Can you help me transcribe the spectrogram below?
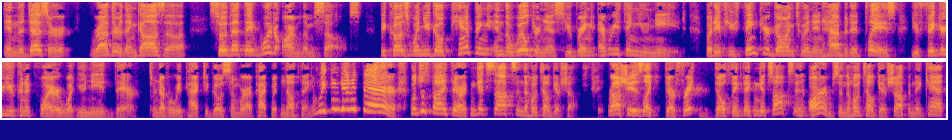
in the desert rather than Gaza so that they would arm themselves because when you go camping in the wilderness, you bring everything you need. But if you think you're going to an inhabited place, you figure you can acquire what you need there. Whenever we pack to go somewhere, I pack with nothing and we can get it there. We'll just buy it there. I can get socks in the hotel gift shop. Rashi is like, they're afraid. They'll think they can get socks and arms in the hotel gift shop and they can't.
